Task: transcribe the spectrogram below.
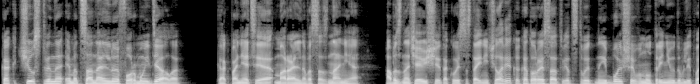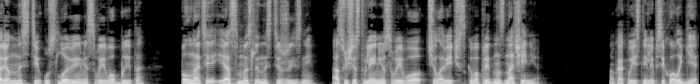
как чувственно-эмоциональную форму идеала, как понятие морального сознания, обозначающее такое состояние человека, которое соответствует наибольшей внутренней удовлетворенности условиями своего быта, полноте и осмысленности жизни, осуществлению своего человеческого предназначения. Но как выяснили психологи,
